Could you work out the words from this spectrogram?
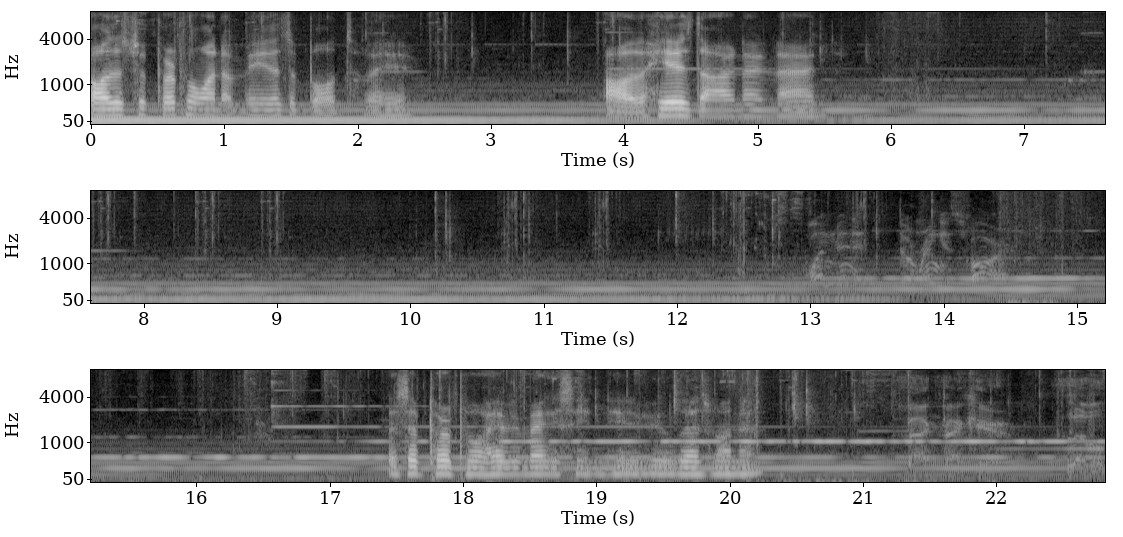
Oh, there's a purple one on me. There's a bolt right here. Oh, here's the R99. One minute. The ring is far. There's a purple heavy magazine here if you guys want it. Backpack here. Level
